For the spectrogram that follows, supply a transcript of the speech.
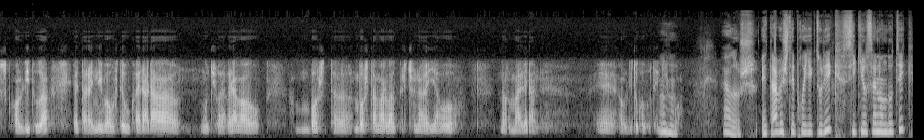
asko alditu da, eta oraindik ba urte bukaerara, gutxi gara gara, ba, bost, bost amar bat pertsona gehiago normalean e, audituko dute ekipoa. Mm Ados, eta beste proiekturik, zikio zen ondotik?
